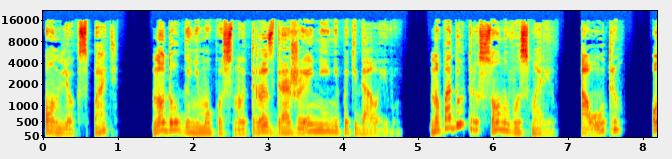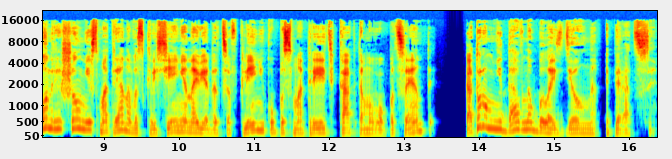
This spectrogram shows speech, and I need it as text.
Он лег спать, но долго не мог уснуть, раздражение не покидало его. Но под утро сон его сморил, а утром он решил, несмотря на воскресенье, наведаться в клинику, посмотреть, как там его пациенты, которым недавно была сделана операция.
